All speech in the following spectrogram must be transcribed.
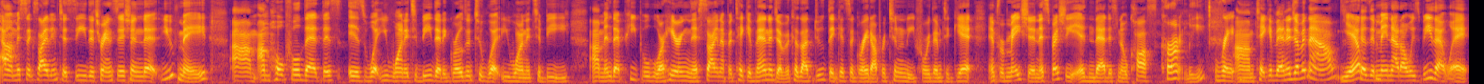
Um, it's exciting to see the transition that you've made. Um, I'm hopeful that this is what you want it to be, that it grows into what you want it to be, um, and that people who are hearing this sign up and take advantage of it because I do think it's a great opportunity for them to get information, especially in that it's no cost currently. Right. Um, take advantage of it now. Yep. Because it may not always be that way.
